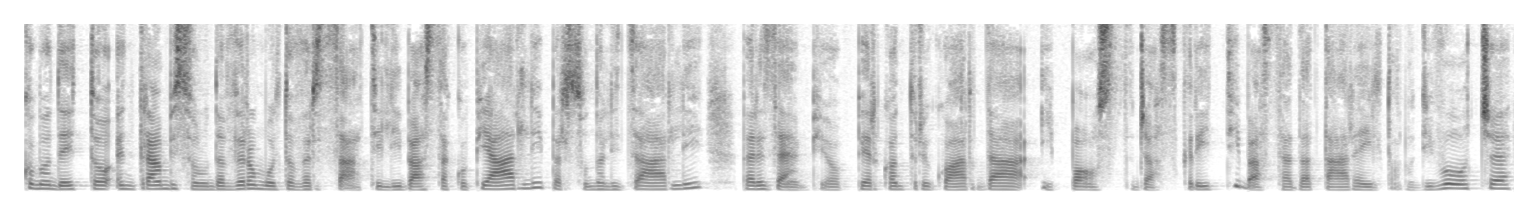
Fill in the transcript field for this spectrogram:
Come ho detto, entrambi sono davvero molto versatili, basta copiarli, personalizzarli. Per esempio, per quanto riguarda i post già scritti, basta adattare il tono di voce,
